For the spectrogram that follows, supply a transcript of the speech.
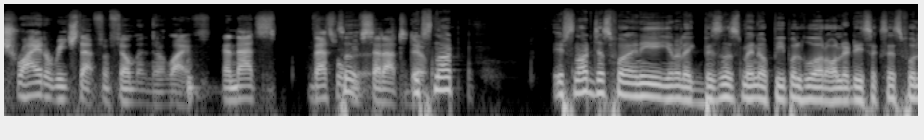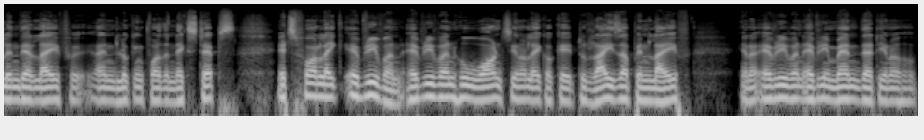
try to reach that fulfillment in their life. And that's that's what So, we've set out to do. It's not it's not just for any, you know, like businessmen or people who are already successful in their life and looking for the next steps. It's for like everyone, everyone who wants, you know, like okay, to rise up in life. You know, everyone, every man that you know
